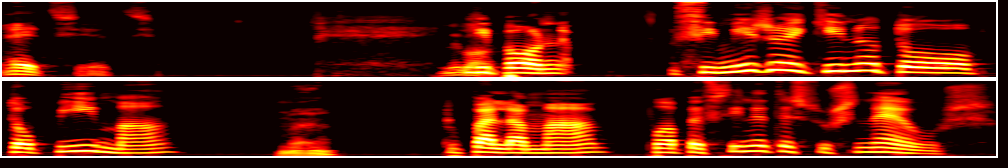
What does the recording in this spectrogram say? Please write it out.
Έτσι, έτσι. Λοιπόν, λοιπόν θυμίζω εκείνο το, το ποίημα ναι. του Παλαμά που απευθύνεται στους νέους.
